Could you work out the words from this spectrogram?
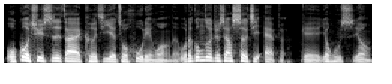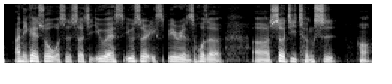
我过去是在科技业做互联网的，我的工作就是要设计 App 给用户使用啊。你可以说我是设计 US User Experience 或者呃设计程式，好、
